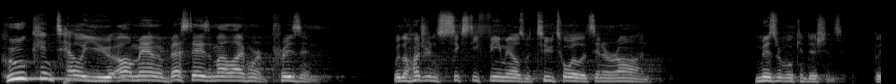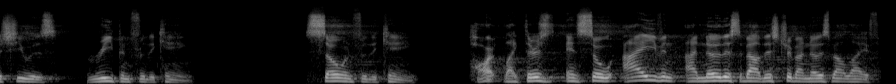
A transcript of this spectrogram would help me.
who can tell you, oh man, the best days of my life were in prison with 160 females with two toilets in Iran? Miserable conditions. But she was reaping for the king, sowing for the king. Heart, like there's, and so I even, I know this about this trip, I know this about life.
